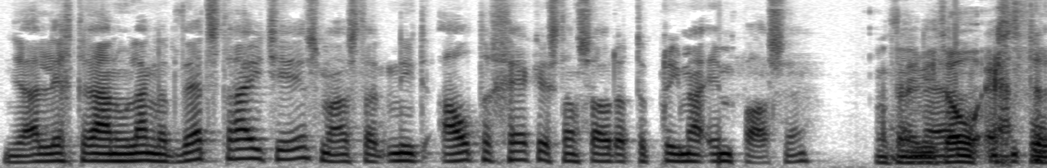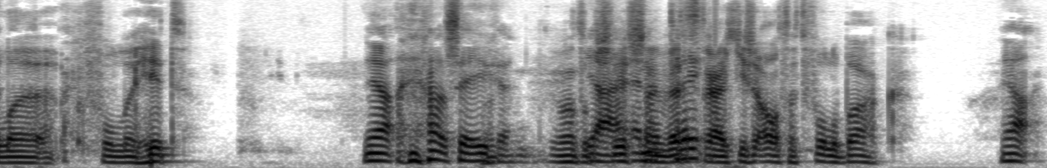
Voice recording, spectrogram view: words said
Ja, het ligt eraan hoe lang dat wedstrijdje is. Maar als dat niet al te gek is, dan zou dat er prima in passen. Want dan En, heb je het wel eh, echt ja, te- volle, volle hit. Ja, ja zeker. Want op Ja, zijn wedstrijdjes altijd volle bak. Ja.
